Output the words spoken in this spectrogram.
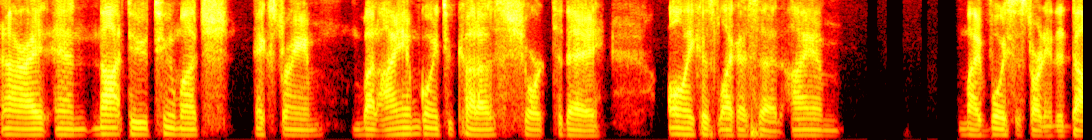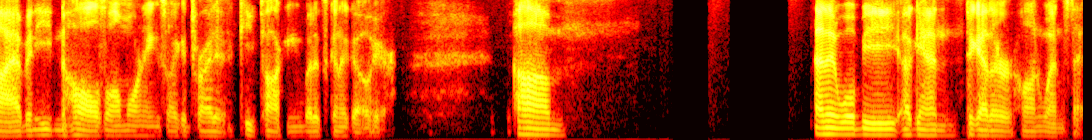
All right, and not do too much extreme, but I am going to cut us short today only because, like I said, I am, my voice is starting to die. I've been eating Halls all morning so I could try to keep talking, but it's going to go here. Um, and then we'll be again together on Wednesday.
